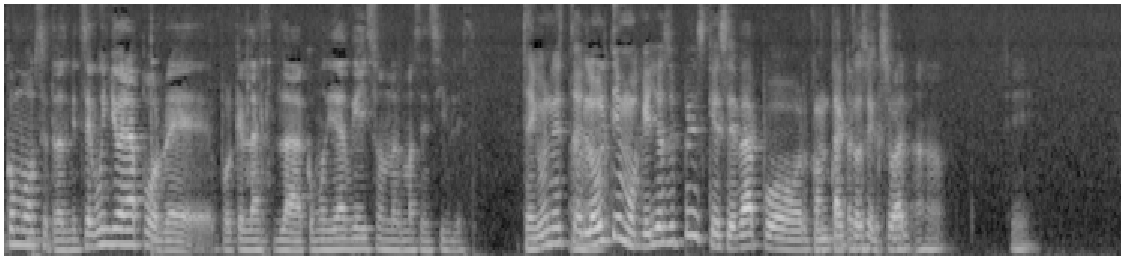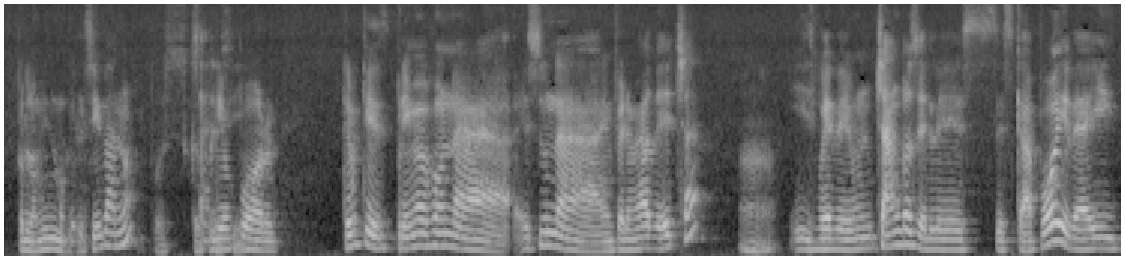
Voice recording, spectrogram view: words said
¿cómo se transmite? Según yo era por eh, porque la, la comunidad gay son las más sensibles. Según esto, Ajá. lo último que yo supe es que se da por contacto, sexual. Ajá. Sí, Pues lo mismo que el SIDA, ¿no? pues creo que Salió sí. por... Creo que primero fue una... Es una enfermedad hecha Ajá. y fue de un chango, se les escapó y de ahí,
